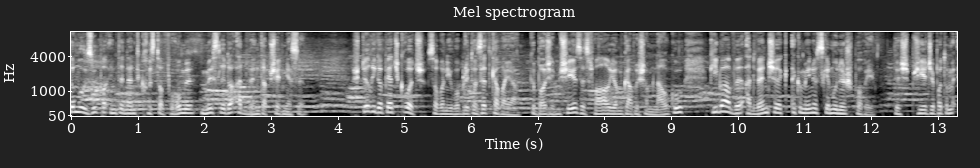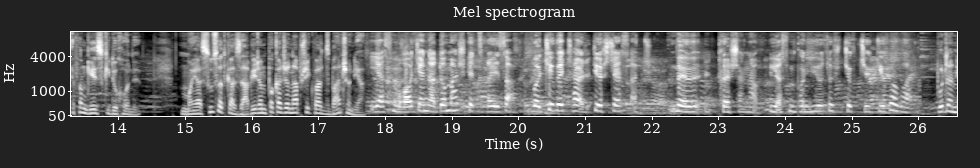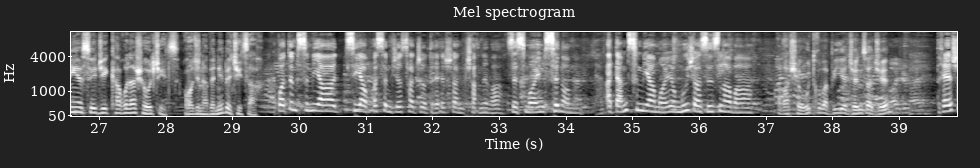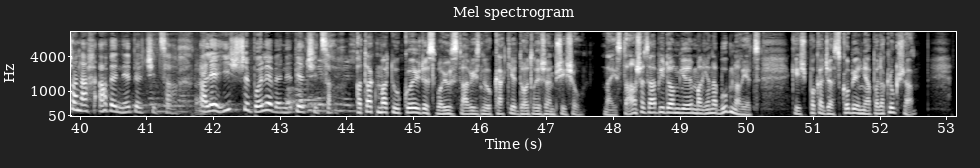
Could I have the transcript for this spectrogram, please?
Tomu superintendent Krzysztof Rummel myśli do adventa przedniesy. 4 do 5 kruč so oni w oblito zetkavaja. K Božim šije ze svarjom Gabrišom Nauku, kiba w advencie k ekumenickiemu nešpori, gdyż przyjedzie potom ewangelski duchowny. Moja susodka Zablidom pokaże na przykład z baczenia. Ja sam rodzena Domaszke Tresa, bo dziewięcia dziesięć w Trzeszanach. Ja sam pan Józef Ciewczykiwowa. Podle niej siedzi Karola Szulčic, rodzina w Nebelčicach. Potem sam ja cija 80 do Dreszczanczanywa ze swoim synom. A tam sam ja moja męża zyznała. A wasza utroba bije dżęca gdzie? Dreszczanach a w Nebelčicach, ale jeszcze bole w Nebelčicach. A tak ma tu każdy swoją stawiznu, jak je do Dreżan przyszł. Najstarsza Zablidom je Mariana Bubnariec, kiedyś pokaża z kobielnia pola Kluksza.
